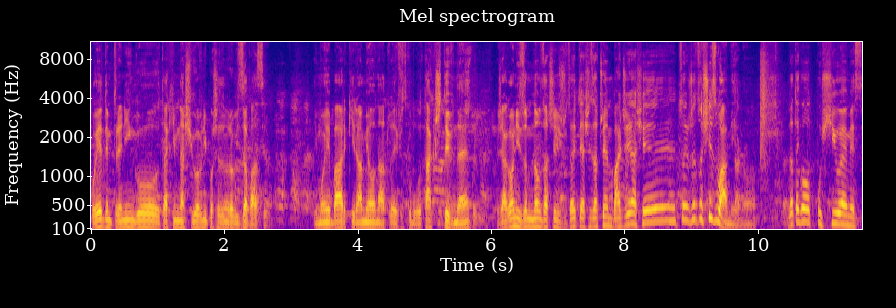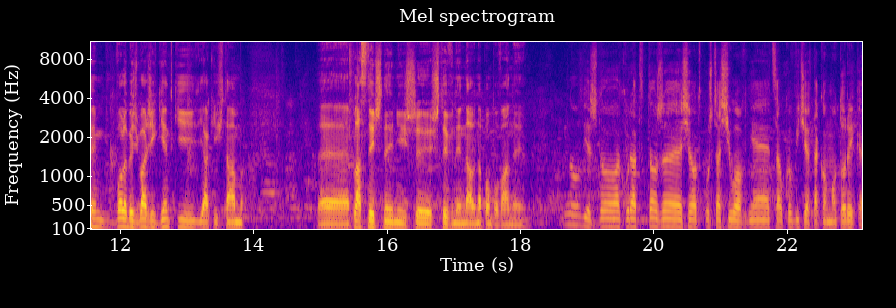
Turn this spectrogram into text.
po jednym treningu takim na siłowni poszedłem robić zapasy. I moje barki, ramiona, tutaj wszystko było tak sztywne, że jak oni ze mną zaczęli rzucać, to ja się zacząłem bać, że, ja się, że coś się złamie. No. Dlatego odpuściłem, jestem, wolę być bardziej giętki, jakiś tam e, plastyczny niż e, sztywny, na, napompowany. No wiesz, to akurat to, że się odpuszcza siłownię całkowicie w taką motorykę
